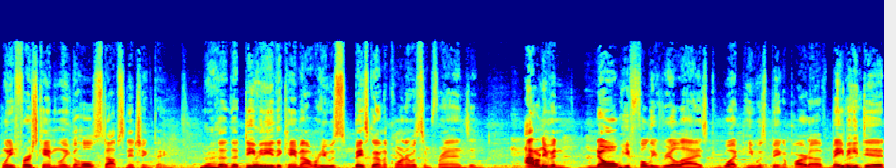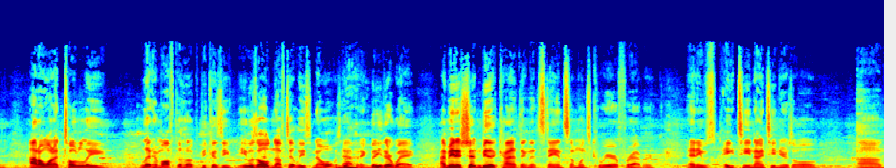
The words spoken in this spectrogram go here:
when he first came in the league the whole stop snitching thing. Right. the the DVD that came out where he was basically on the corner with some friends, and I don't even know he fully realized what he was being a part of. Maybe he did. I don't want to totally let him off the hook because he, he was old enough to at least know what was Right. happening. But either way, I mean, it shouldn't be the kind of thing that stains someone's career forever. And he was 18, 19 years old. Um,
